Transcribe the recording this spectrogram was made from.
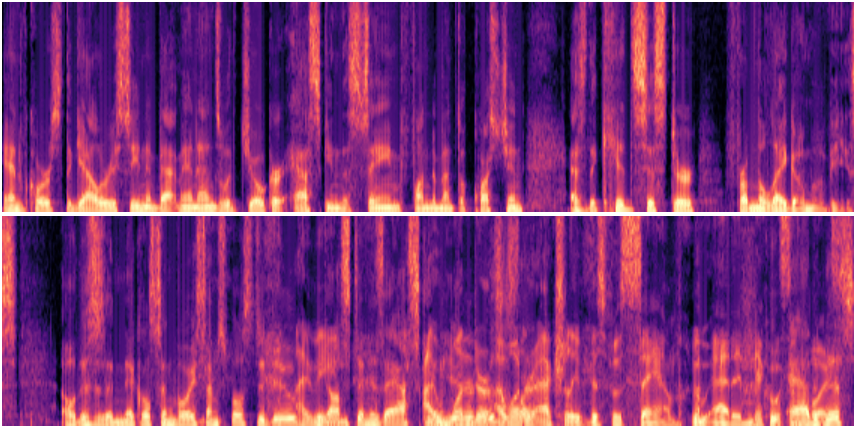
And of course, the gallery scene in Batman ends with Joker asking the same fundamental question as the kid sister from the Lego movies. Oh, this is a Nicholson voice I'm supposed to do. I mean, Dustin is asking. I wonder. I wonder like- actually if this was Sam who added Nicholson. who added voice. this.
